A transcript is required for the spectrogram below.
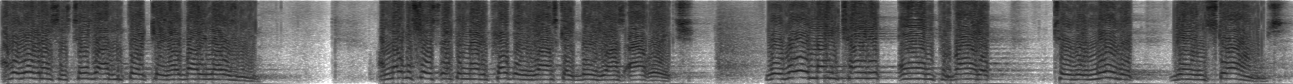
I've been working on since 2013. Everybody knows me. I'm making sure it's implemented appropriately with Cape Blues Lost Outreach. We will maintain it and provide it to remove it during storms.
